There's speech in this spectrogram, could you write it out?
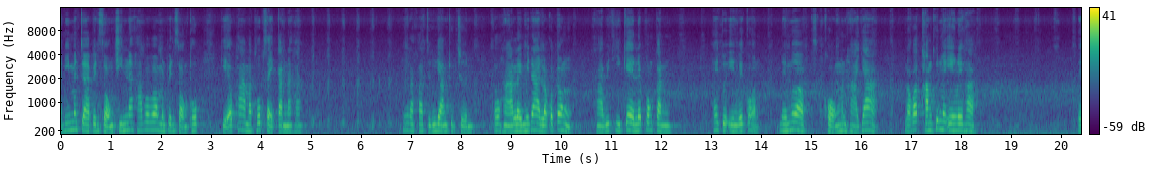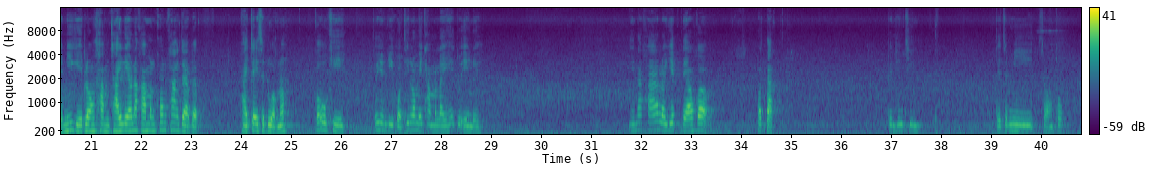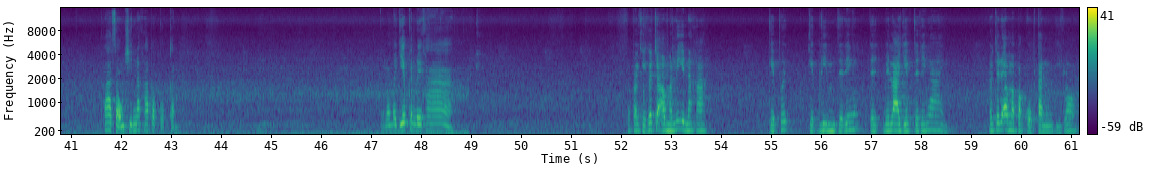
อันนี้มันจะเป็นสองชิ้นนะคะ เพราะว่ามันเป็นสองทบ เก๋เอาผ้ามาทบใส่กันนะคะ นี่แหละค่ะถึงยามฉุกเฉิน เราหาอะไรไม่ได้เราก็ต้องหาวิธีแก้และป้องกันให้ตัวเองไว้ก่อน ในเมื่อของมันหายาก เราก็ทำขึ้นมาเองเลยค่ะ แต่นี้เก๋ลองทำใช้แล้วนะคะ มันค่อนข้างจะแบบหายใจสะดวกเนาะก็โอเค ก็ยังดีกว่าที่เราไม่ทำอะไรให้ตัวเองเลย นี่นะคะ เราเย็บแล้วก็เราตัด เป็นชิ้นๆแต่จะมีสองทบผ้าสองชิ้นนะคะ ประกบกัน เรามาเย็บกันเลยค่ะ ต่อไปก๋ก็จะเอามารีดนะคะ เก็บเพื่อเก็บริมจะได้จะเวลาเย็บจะได้ง่าย เราจะได้เอามาประกบกันอีกรอบ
